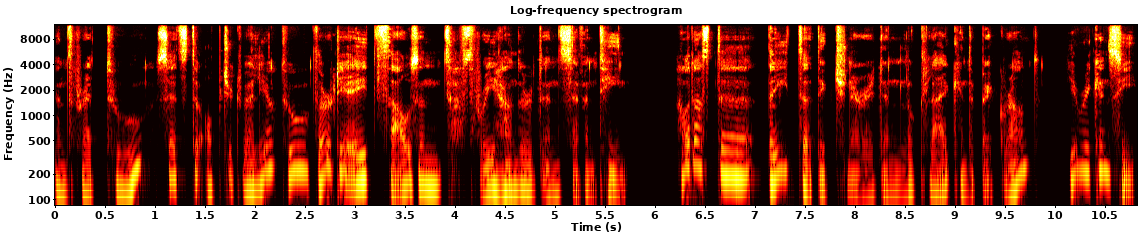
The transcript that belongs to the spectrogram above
and thread 2 sets the object value to 38,317. How does the data dictionary then look like in the background? Here we can see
